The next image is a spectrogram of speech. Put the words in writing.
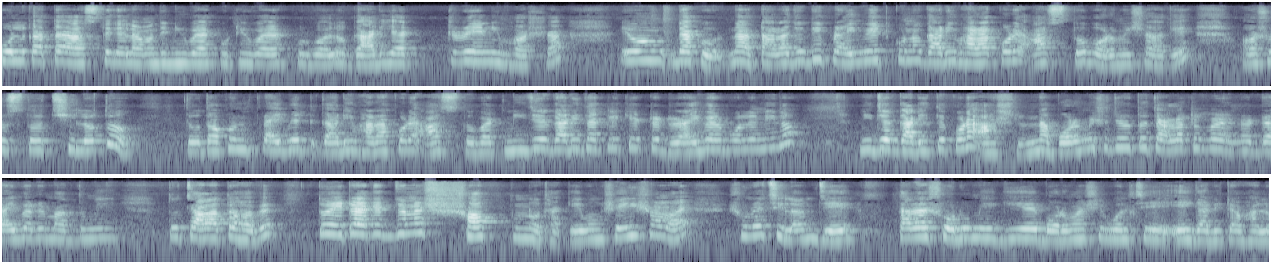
কলকাতায় আসতে গেলে আমাদের নিউ ব্যারাকপুর নিউ ব্যারাকপুর বলো, গাড়ি আর ট্রেনই ভরসা। এবং দেখো, না, তারা যদি প্রাইভেট কোনো গাড়ি ভাড়া করে আসতো বড় মেশো আগে, অসুস্থ ছিল তো তো তখন প্রাইভেট গাড়ি ভাড়া করে আসতো বাট নিজের গাড়ি থাকলে কি একটা ড্রাইভার বলে নিল? নিজের গাড়িতে করে আসলো। না বড় মেশো যেহেতু চালাতে পারে না ড্রাইভারের মাধ্যমেই তো চালাতে হবে। তো এটা এক একজনের স্বপ্ন থাকে এবং সেই সময় শুনেছিলাম যে তারা শোরুমে গিয়ে বড় মাসি বলছে, এই গাড়িটা ভালো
